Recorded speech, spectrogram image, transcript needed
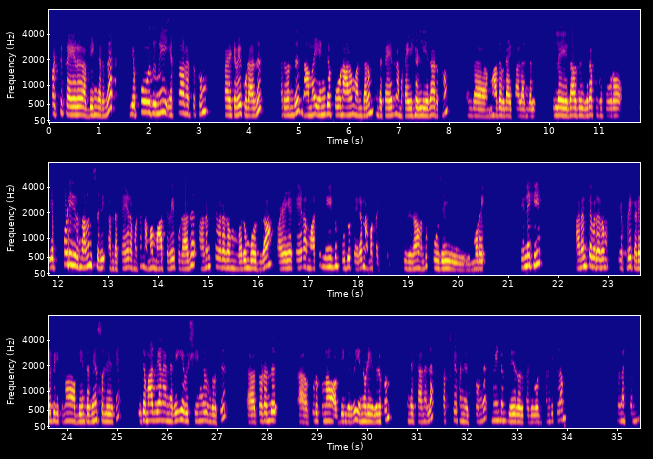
பட்டு கயிறு அப்படிங்கிறத எப்போதுமே எக்காரணத்துக்கும் கழட்டவே கூடாது. அது வந்து நாம எங்க போனாலும் வந்தாலும் இந்த கயிறு நம்ம கைகள்லயே தான் இருக்கணும். இந்த மாதவிடாய் காலங்கள் இல்லை ஏதாவது இறப்புக்கு போறோம். எப்படி இருந்தாலும் சரி அந்த கயிறை மட்டும் நம்ம மாற்றவே கூடாது. அனந்த விரதம் வரும்போது தான் பழைய கயிறை மாற்றி மீண்டும் புது கயிறை நம்ம கட்டிக்கணும். இதுதான் வந்து பூஜை முறை. இன்னைக்கு அனந்த விரதம் எப்படி கடைபிடிக்கணும் அப்படின்றதையும் சொல்லியிருக்கேன். இது மாதிரியான நிறைய விஷயங்கள் உங்களுக்கு தொடர்ந்து கொடுக்கணும் அப்படிங்கிறது என்னுடைய விருப்பம். இந்த சேனலை சப்ஸ்கிரைப் பண்ணி வச்சுக்கோங்க. மீண்டும் வேறொரு பதிவோடு சந்திக்கலாம். வணக்கம்.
